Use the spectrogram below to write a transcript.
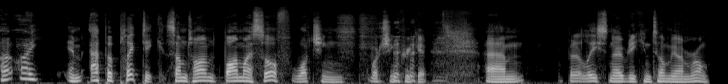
I, I am apoplectic sometimes by myself watching watching cricket. Um, but at least nobody can tell me I'm wrong.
